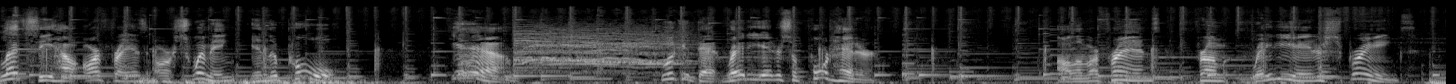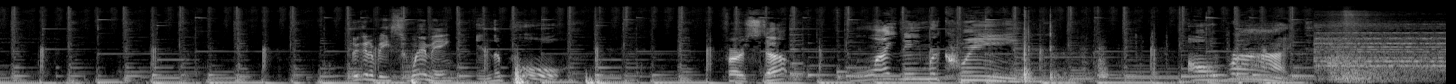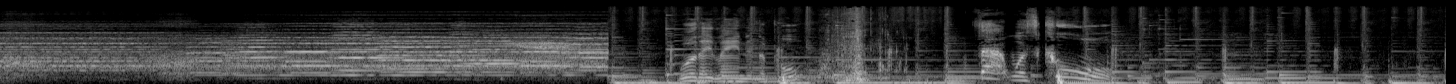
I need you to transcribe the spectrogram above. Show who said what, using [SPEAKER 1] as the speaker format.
[SPEAKER 1] Let's see how our friends are swimming in the pool. Yeah. Look at that radiator support header. All of our friends from Radiator Springs. They're to be swimming in the pool. First up, Lightning McQueen. All right. Will they land in the pool? That was cool.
